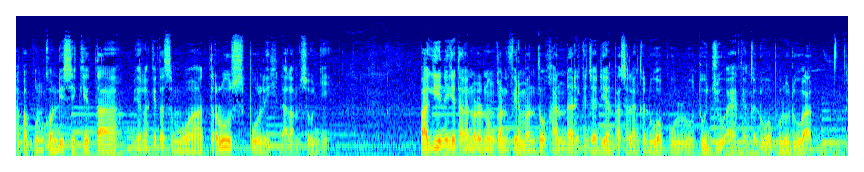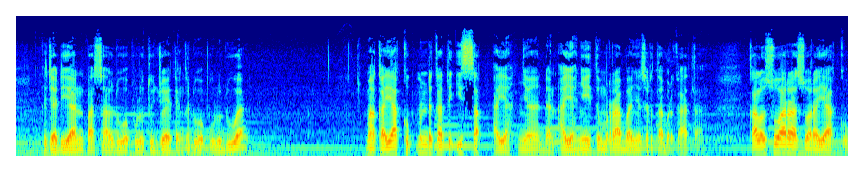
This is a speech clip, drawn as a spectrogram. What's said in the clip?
Apa pun kondisi kita, biarlah kita semua terus pulih dalam sunyi. Pagi ini kita akan merenungkan firman Tuhan dari kejadian pasal yang ke-27 ayat yang ke-22 Kejadian pasal 27 ayat yang ke-22 maka Yakub mendekati Ishak ayahnya dan ayahnya itu merabanya serta berkata, "Kalau suara-suara Yakub,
